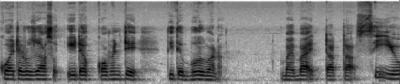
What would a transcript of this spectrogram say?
কয়টা রোজা আসো এইটা কমেন্টে দিতে ভুলবা না। Bye bye tata see you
